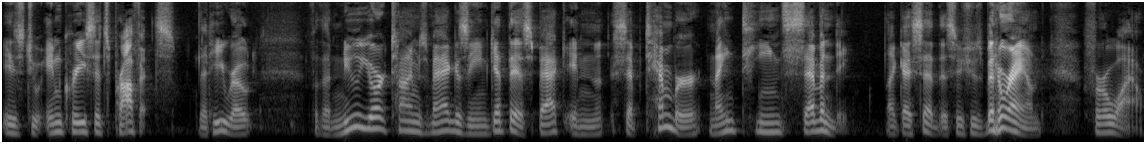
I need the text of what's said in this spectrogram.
is to Increase Its Profits that he wrote for the New York Times Magazine, get this, back in September 1970. Like I said, this issue's been around for a while.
